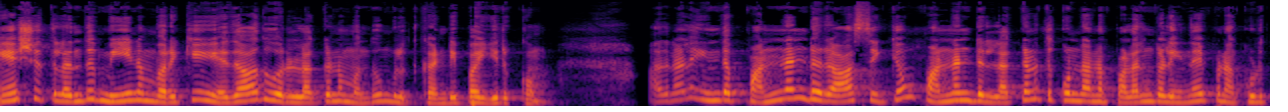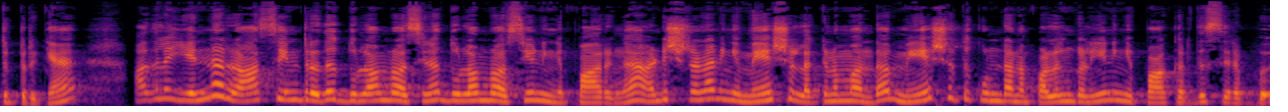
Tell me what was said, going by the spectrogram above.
மேஷத்துலேருந்து மீனம் வரைக்கும் ஏதாவது ஒரு லக்னம் வந்து உங்களுக்கு கண்டிப்பாக இருக்கும். அதனால் இந்த பன்னெண்டு ராசிக்கும் பன்னெண்டு லக்கணத்துக்கு உண்டான பலன்களையும் தான் இப்போ நான் கொடுத்துட்ருக்கேன் அதில் என்ன ராசின்றது துலாம் ராசினா துலாம் ராசியும் நீங்கள் பாருங்கள் அடிஷ்னலாக நீங்கள் மேஷ லக்கணமாக இருந்தால் மேஷத்துக்கு உண்டான பலன்களையும் நீங்கள் பார்க்குறது சிறப்பு.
